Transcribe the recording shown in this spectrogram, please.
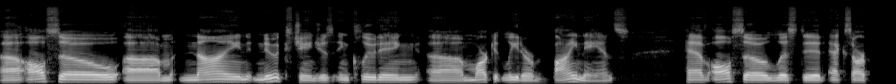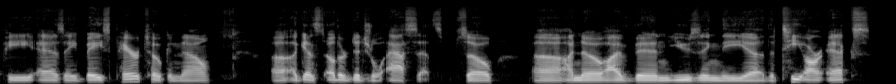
Uh, also, um, nine new exchanges, including uh, market leader Binance, have also listed XRP as a base pair token now uh, against other digital assets. So uh, I know I've been using the uh, the TRX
